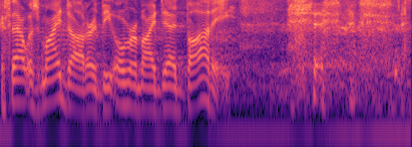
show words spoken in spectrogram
If that was my daughter, it'd be over my dead body.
